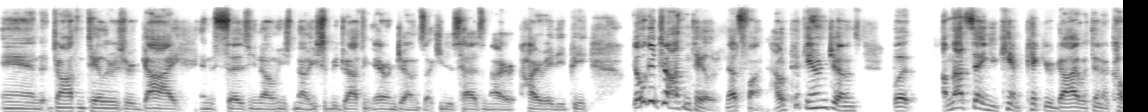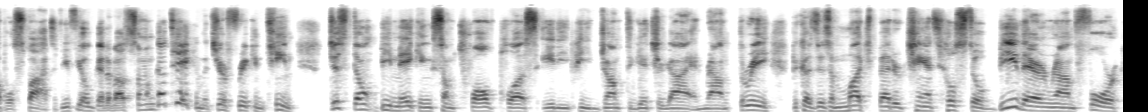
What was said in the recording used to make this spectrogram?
and Jonathan Taylor is your guy, and it says, you know, he's no, you should be drafting Aaron Jones. Like he just has an higher, higher ADP. Go get Jonathan Taylor. That's fine. I would pick Aaron Jones, but I'm not saying you can't pick your guy within a couple spots. If you feel good about someone, go take him. It's your freaking team. Just don't be making some 12 plus ADP jump to get your guy in round three because there's a much better chance he'll still be there in round four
